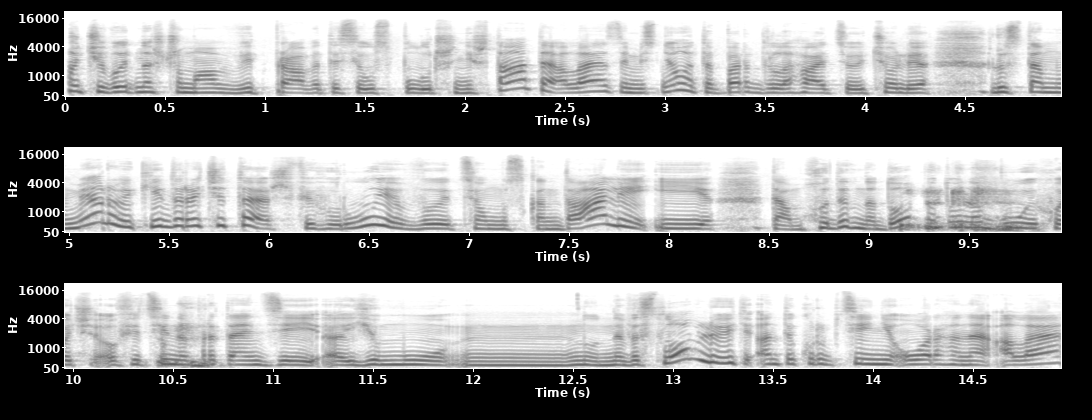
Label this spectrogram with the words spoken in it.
Очевидно, що мав відправитися у Сполучені Штати, але замість нього тепер делегацію очолює Рустем Умєров, який, до речі, теж фігурує в цьому скандалі і там ходив на допит у НАБУ, і хоч офіційно претензій е, йому ну не висловлюють антикорупційні органи. Але,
